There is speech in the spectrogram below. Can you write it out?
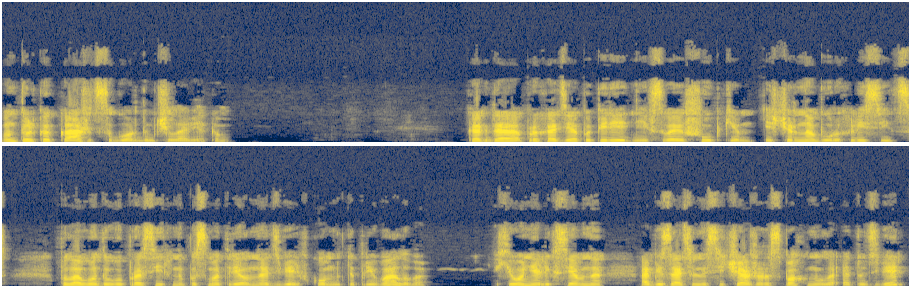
Он только кажется гордым человеком. Когда, проходя по передней в своей шубке из чернобурых лисиц, Половодов вопросительно посмотрел на дверь в комнаты Привалова, Хиония Алексеевна обязательно сейчас же распахнула эту дверь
